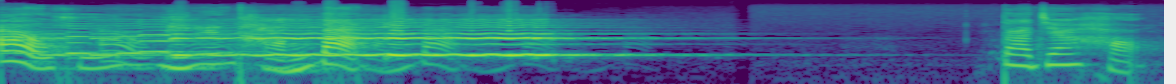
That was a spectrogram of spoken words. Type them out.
二胡名人堂》吧。大家好，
